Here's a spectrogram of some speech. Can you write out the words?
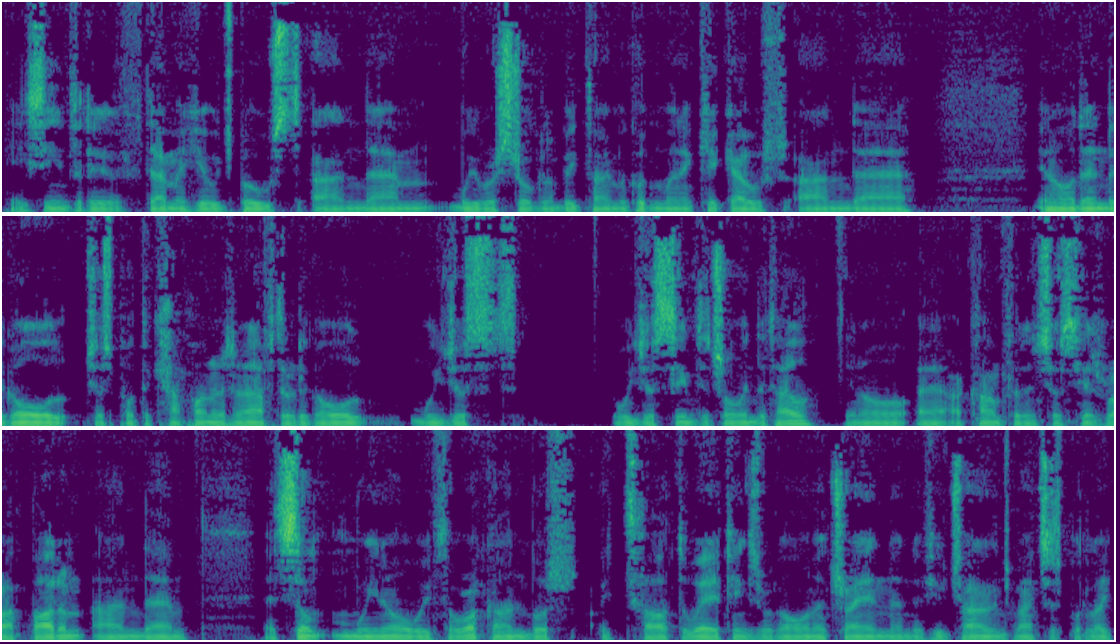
he seemed to give them a huge boost, and um, we were struggling big time. We couldn't win a kick out, and uh, you know, then the goal just put the cap on it. And after the goal, we just we just seemed to throw in the towel. You know, uh, our confidence just hit rock bottom, and um, it's something we know we have to work on. But I thought the way things were going, a train and a few challenge matches, but like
